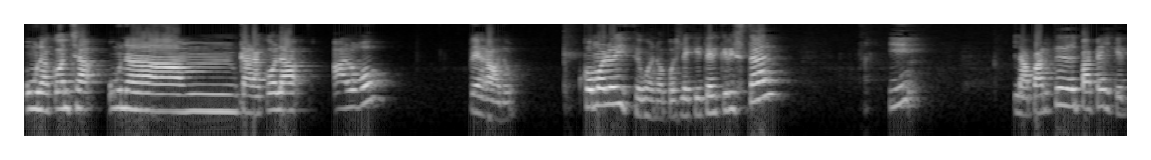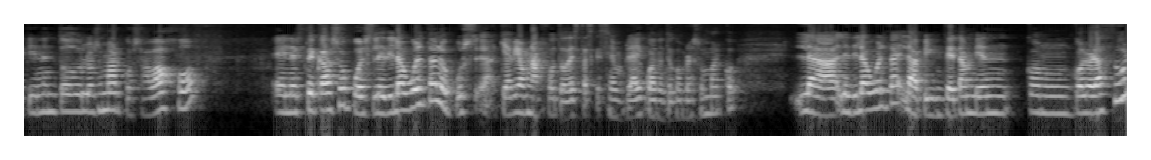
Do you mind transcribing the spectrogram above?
una concha, una mmm, caracola, algo pegado. ¿Cómo lo hice? Bueno, pues le quité el cristal y la parte del papel que tienen todos los marcos abajo en este caso, pues le di la vuelta, lo puse, aquí había una foto de estas que siempre hay cuando te compras un barco, la, le di la vuelta y la pinté también con color azul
